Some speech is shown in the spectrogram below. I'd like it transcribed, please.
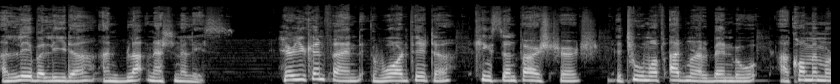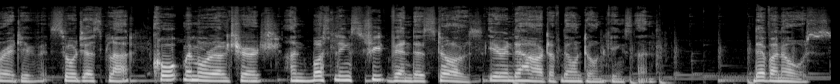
a Labour leader and black nationalist. Here you can find the Ward Theatre, Kingston Parish Church, the tomb of Admiral Benbow, a commemorative soldier's plaque, Coke Memorial Church, and bustling street vendors' stalls here in the heart of downtown Kingston. Devon House,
